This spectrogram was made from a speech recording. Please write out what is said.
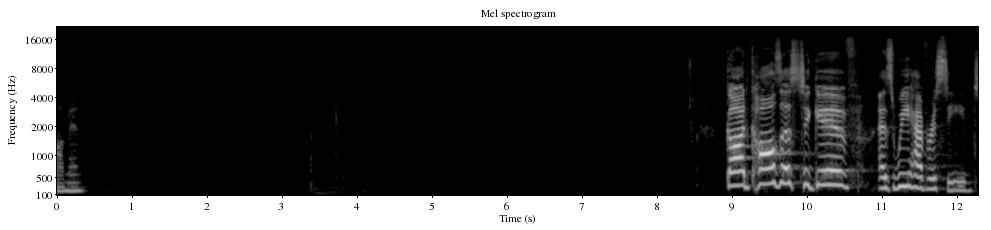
Amen. God calls us to give as we have received,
